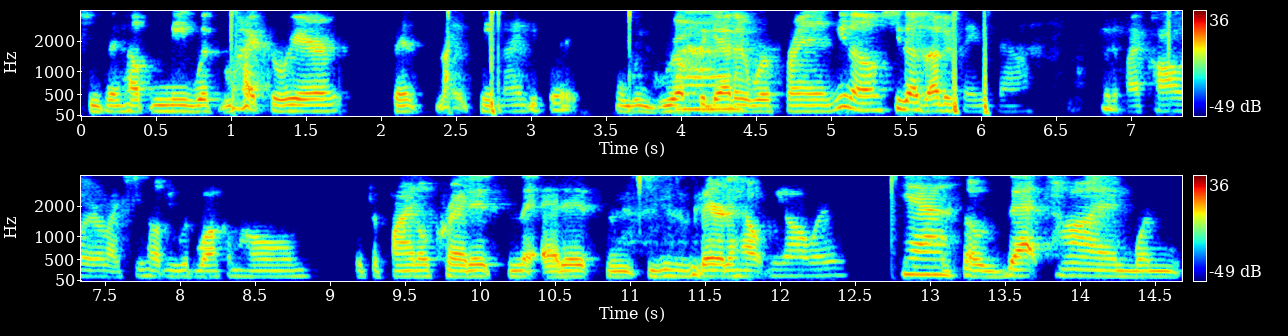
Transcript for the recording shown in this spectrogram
She's been helping me with my career since 1996. When we grew up together, we're friends. You know, she does other things now. But if I mm-hmm. call her, like she helped me with Welcome Home, with the final credits and the edits, and she's just there to help me always. Yeah. And so that time when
